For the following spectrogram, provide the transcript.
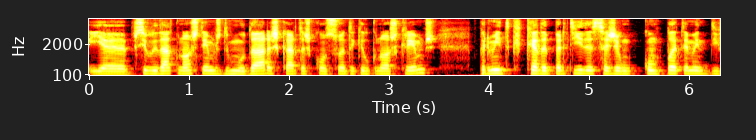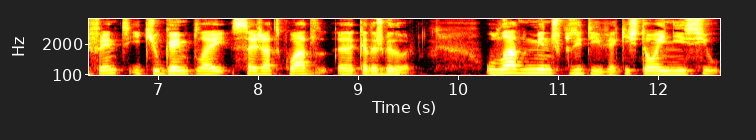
e a, possibilidade que nós temos de mudar as cartas consoante aquilo que nós queremos permite que cada partida seja um completamente diferente e que o gameplay seja adequado a cada jogador. O lado menos positivo é que isto ao início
